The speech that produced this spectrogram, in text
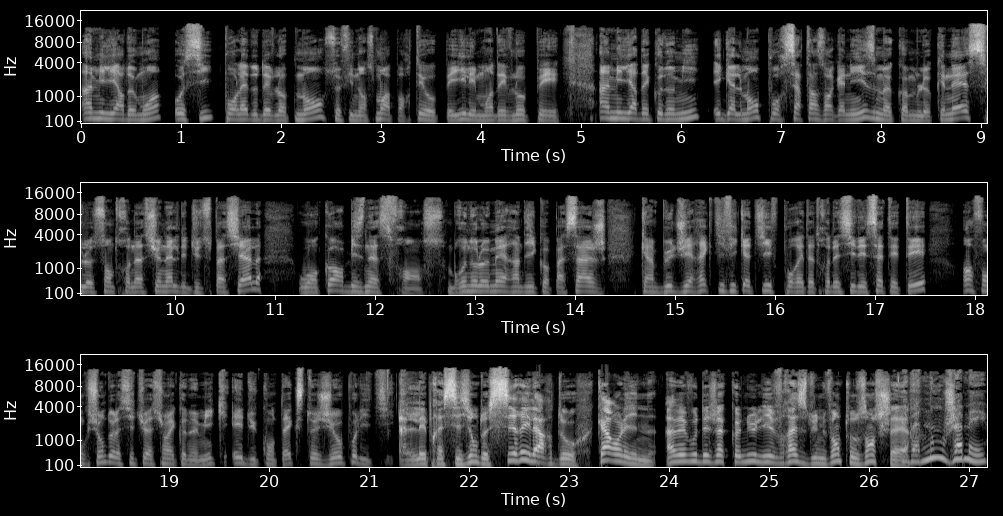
1 milliard de moins aussi pour l'aide au développement ce financement apporté aux pays les moins développés. Un milliard d'économies également pour certains organismes comme le CNES, le Centre national d'études spatiales ou encore Business France. Bruno Le Maire indique au passage qu'un budget rectificatif pourrait être décidé cet été en fonction de la situation économique et du contexte géopolitique. Les précisions de Cyril Ardo. Caroline, avez-vous déjà connu l'ivresse d'une vente aux enchères? Eh ben non, jamais.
